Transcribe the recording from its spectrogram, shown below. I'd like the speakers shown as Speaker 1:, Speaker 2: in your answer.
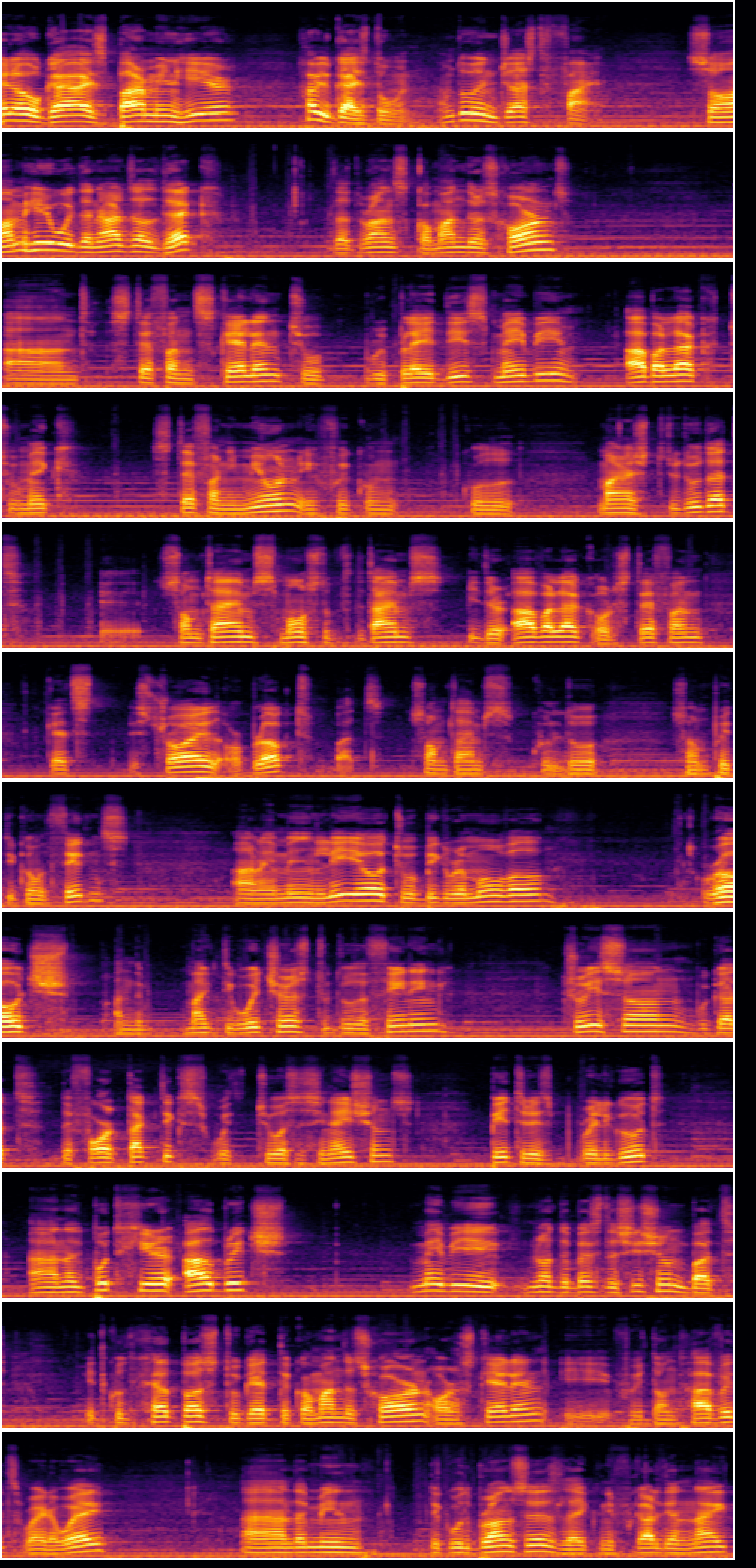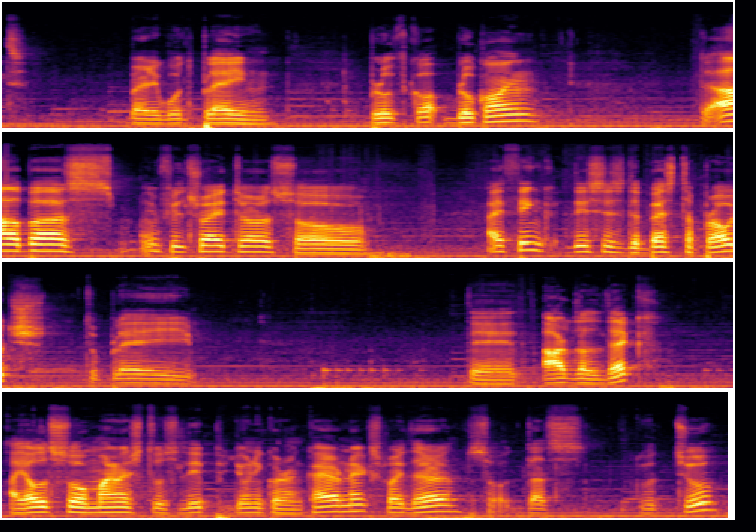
Speaker 1: Hello guys, Barmin here. How you guys doing? I'm doing just fine. So I'm here with an Ardal deck that runs Commander's Horns and Stefan Skellen to replay this maybe. Avallac'h to make Stefan immune if we could, could manage to do that. Uh, sometimes, most of the times, either Avallac'h or Stefan gets destroyed or blocked, but sometimes could do some pretty good things. And I mean Leo to big removal, Roach and the Mighty Witchers to do the thinning, Treason, we got the four tactics with two assassinations, Peter is really good, and I put here Albrich, maybe not the best decision, but it could help us to get the Commander's Horn or Skellen if we don't have it right away. And I mean, the good bronzes like Nilfgaardian Knight, very good play in blue, co blue coin. The Albas, Infiltrator, so I think this is the best approach to play the Ardal deck. I also managed to sleep Unicorn and Chironex right there, so that's good too.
